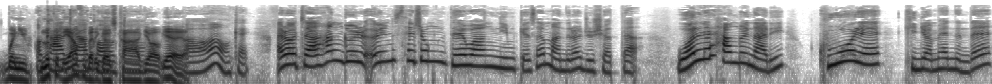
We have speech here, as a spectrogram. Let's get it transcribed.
when you Oh, look at the Kagya, alphabet, it goes Kagya. Kagya. Yeah, yeah. Oh, okay. I wrote 자, 한글은 세종대왕님께서 만들어 주셨다. 원래 한글날이 9월에 기념했는데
